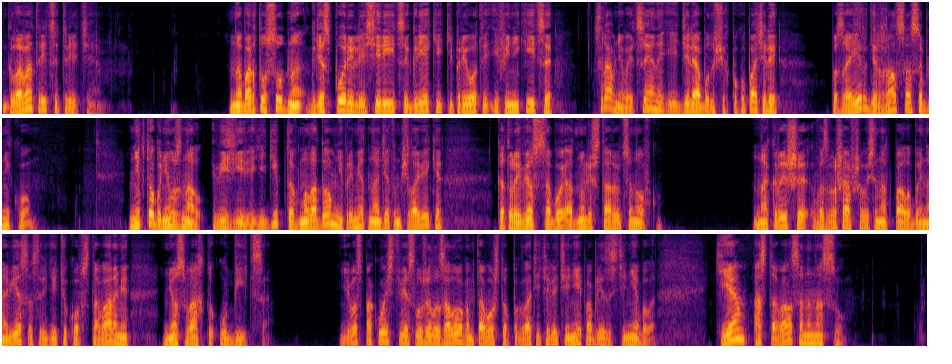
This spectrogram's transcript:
Глава 33. На борту судна, где спорили сирийцы, греки, киприоты и финикийцы, сравнивая цены и деля будущих покупателей, Пазаир держался особняком. Никто бы не узнал визиря Египта в молодом, неприметно одетом человеке, который вез с собой одну лишь старую циновку. На крыше возвышавшегося над палубой навеса среди тюков с товарами нес вахту убийца. Его спокойствие служило залогом того, что поглотителя теней поблизости не было. Кем оставался на носу?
